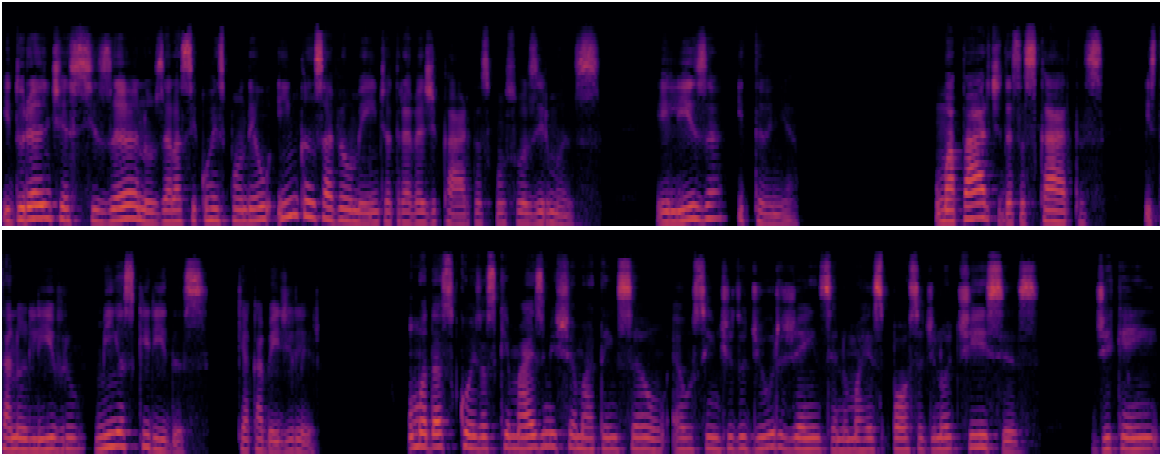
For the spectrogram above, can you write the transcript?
E durante esses anos ela se correspondeu incansavelmente através de cartas com suas irmãs, Elisa e Tânia. Uma parte dessas cartas está no livro Minhas Queridas, que acabei de ler. Uma das coisas que mais me chama a atenção é o sentido de urgência numa resposta de notícias de quem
